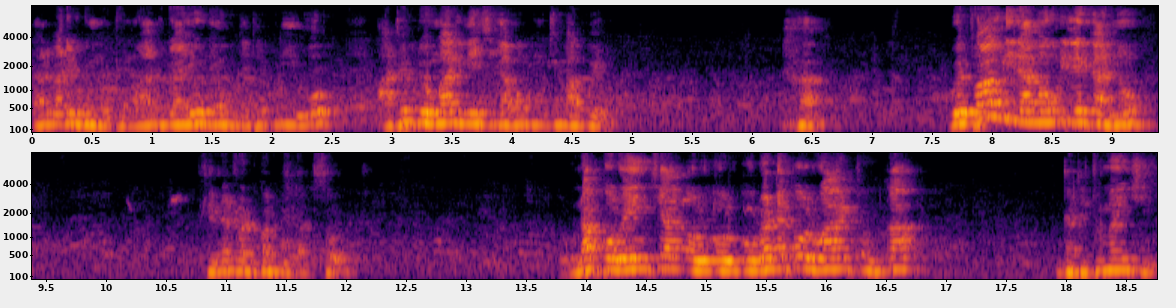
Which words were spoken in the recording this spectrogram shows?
nali bali buli muntu mwandulayo naye obudde tebuliiwo ate buli omw alina ekigambo ku mutima gwe. Bwe twawulira amawulire gano fenna twadduka tugenda kusola olunaku olwenkya olwaddako olwatuuka nga tetumanyi kino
